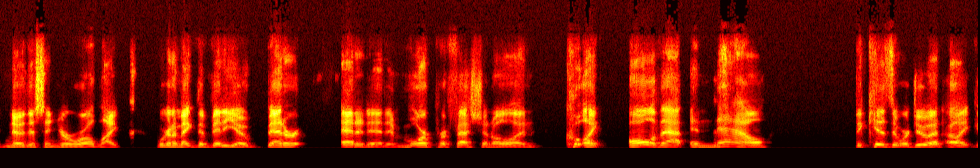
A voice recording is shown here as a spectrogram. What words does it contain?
know this in your world, like we're going to make the video better edited and more professional and cool, like all of that. And now the kids that we're doing, like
